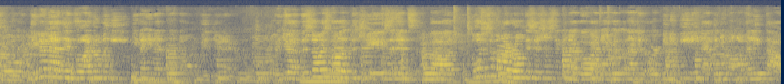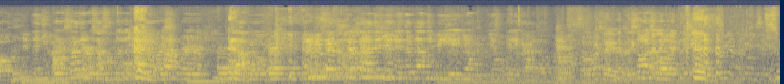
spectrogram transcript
So, tingnan natin kung ano magiging kinahinatnan ng video na yun. But yun, the song is called The Chase and it's about, tungkol sa mga wrong decisions na ginagawa namin, natin or pinipili natin yung mga maling tao na hindi para sa atin or sasaktan lang tayo or super labo. Pero minsan, trip natin yun eh, trip natin piliin yung, yung delikado. So, yun, the song is called The Chase. Eh.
